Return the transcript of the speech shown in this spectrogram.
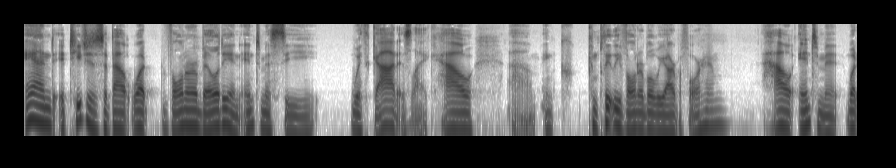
and it teaches us about what vulnerability and intimacy with God is like. How um, inc- completely vulnerable we are before Him, how intimate what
